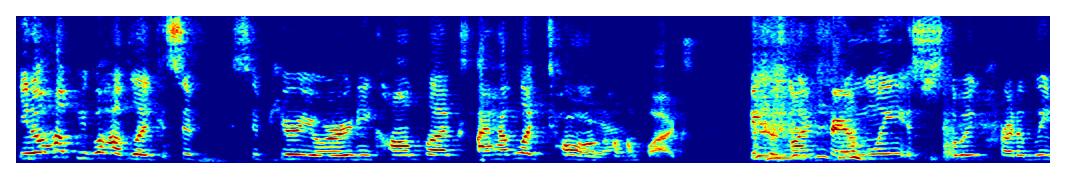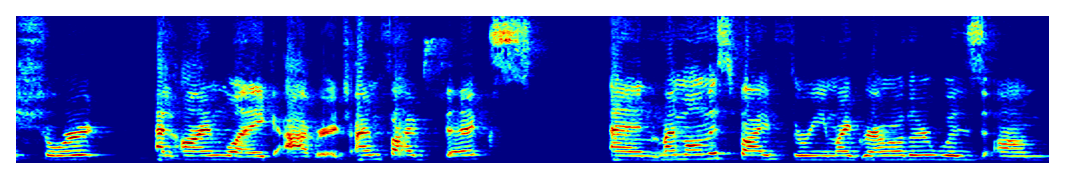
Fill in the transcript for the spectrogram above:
you know how people have like su- superiority complex. I have like tall Yeah. complex because my family is so incredibly short, and I'm like average. I'm five six, and my mom is five three. My grandmother was um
